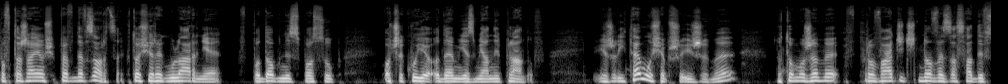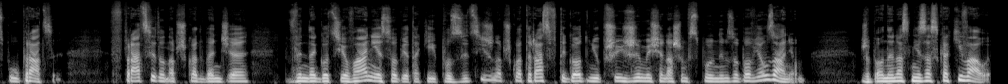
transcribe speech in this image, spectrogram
powtarzają się pewne wzorce. Ktoś regularnie w podobny sposób oczekuje ode mnie zmiany planów. Jeżeli temu się przyjrzymy, no to możemy wprowadzić nowe zasady współpracy. W pracy to na przykład będzie wynegocjowanie sobie takiej pozycji, że na przykład raz w tygodniu przyjrzymy się naszym wspólnym zobowiązaniom, żeby one nas nie zaskakiwały.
